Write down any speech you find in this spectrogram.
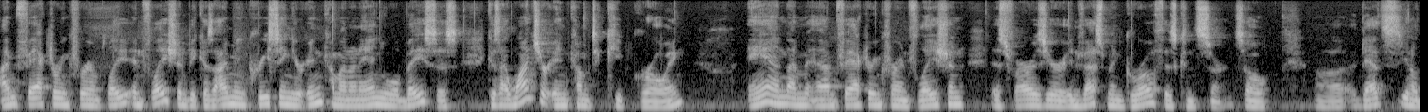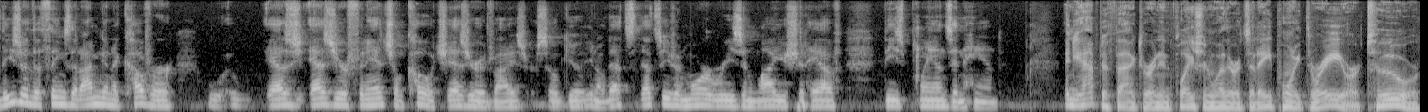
i'm factoring for infl- inflation because i'm increasing your income on an annual basis because i want your income to keep growing and I'm, I'm factoring for inflation as far as your investment growth is concerned. So uh, that's you know these are the things that I'm going to cover as as your financial coach, as your advisor. So you know that's that's even more reason why you should have these plans in hand. And you have to factor in inflation, whether it's at 8.3 or 2 or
